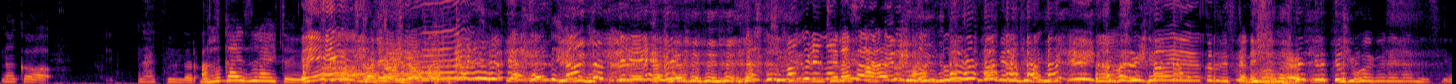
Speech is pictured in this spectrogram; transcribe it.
なんかなんて言うんだろう。扱いづらいというか、使いづらいんだ気まぐれけなされて。る。気まぐれ。そういうことですかね。ね気まぐれなんですよ。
